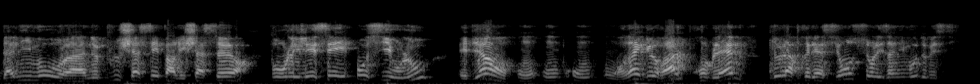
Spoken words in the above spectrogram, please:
d'animaux à ne plus chasser par les chasseurs pour les laisser aussi aux loups, eh bien, on, réglera le problème de la prédation sur les animaux domestiques.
